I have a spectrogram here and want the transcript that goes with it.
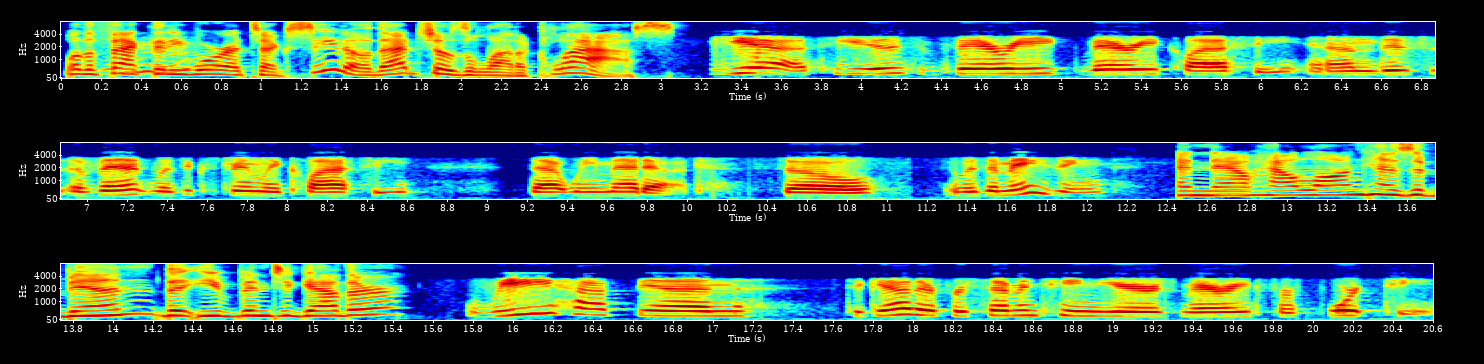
Well, the fact that he mm-hmm. wore a tuxedo, that shows a lot of class. Yes, he is very, very classy, and this event was extremely classy that we met at. So it was amazing. And now how long has it been that you've been together? We have been together for 17 years, married for 14.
